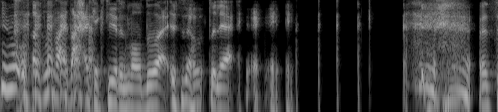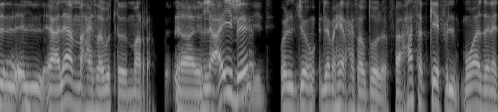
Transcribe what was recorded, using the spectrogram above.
اظن راح يضحك كثير الموضوع إذا طلع. بس الإعلام ما حيصوت له مره اللعيبة والجماهير حيصوتوا له. فحسب كيف موازنه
